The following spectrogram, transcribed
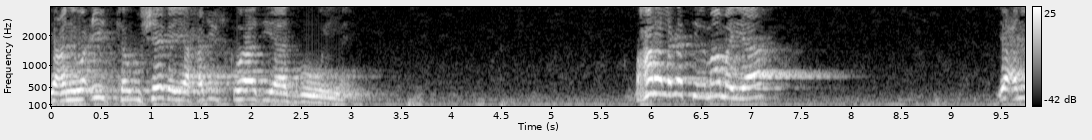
Yani waciidka uu sheegaya xadiidku aada iyo aada buu weyn yahay. Waxaana laga tilmaamayaa yani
